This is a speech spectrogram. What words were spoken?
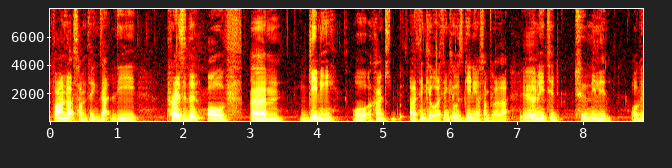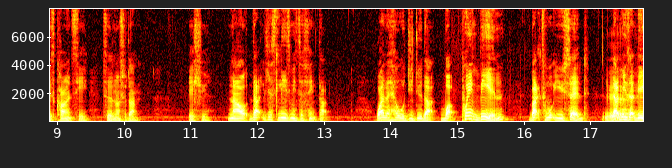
found out something that the president of um, Guinea or a country, I think it was, I think it was Guinea or something like that, Yeah. donated two million of his currency to the Notre Dame issue. Now that just leads me to think that why the hell would you do that? But point being, back to what you said, Yeah. that means that they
